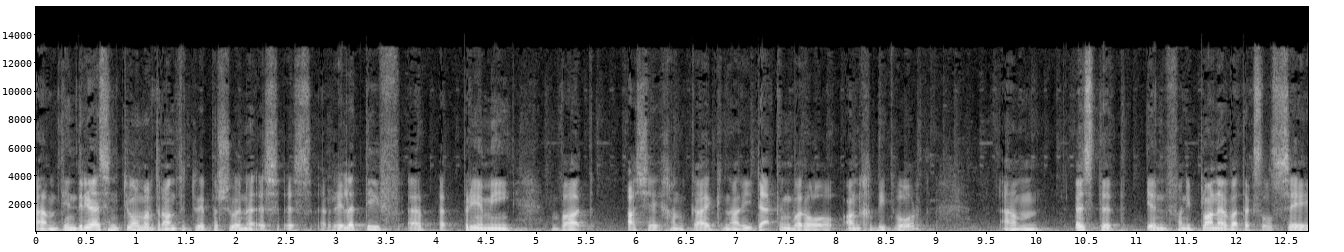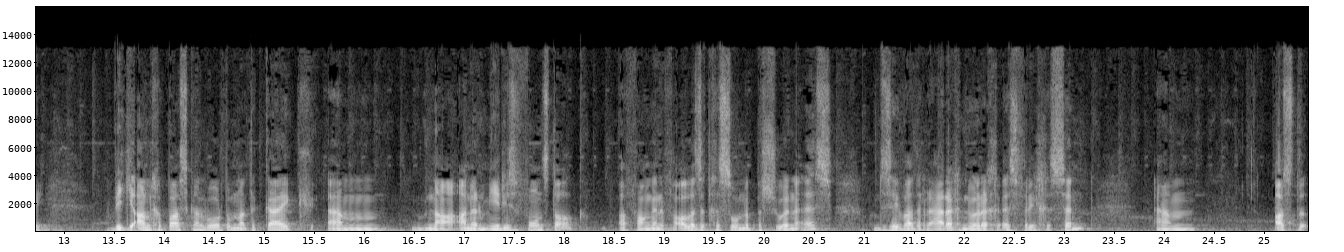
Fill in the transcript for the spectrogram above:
um, teen R3200 vir twee persone is is relatief 'n 'n premie wat as jy gaan kyk na die dekking wat daar aangebied word, um, is dit een van die planne wat ek sal sê bietjie aangepas kan word om na te kyk um, na ander mediese fonds dalk afhangende veral as dit gesonde persone is om te sê wat regtig nodig is vir die gesin. Ehm um, as dit,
